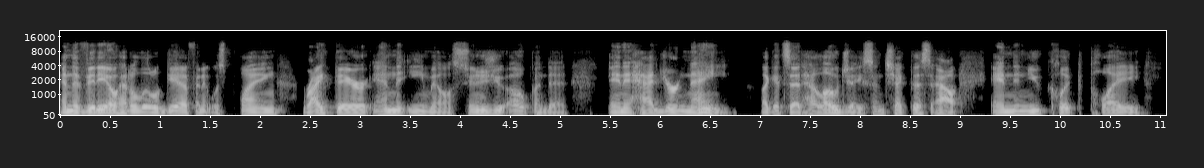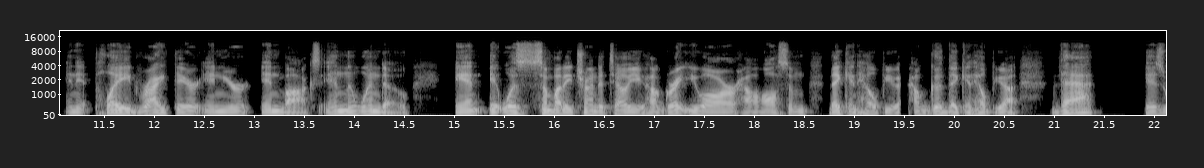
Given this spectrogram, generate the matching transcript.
And the video had a little GIF and it was playing right there in the email as soon as you opened it, and it had your name like it said, hello, Jason, check this out. And then you clicked play and it played right there in your inbox in the window. And it was somebody trying to tell you how great you are, or how awesome they can help you, how good they can help you out. That is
